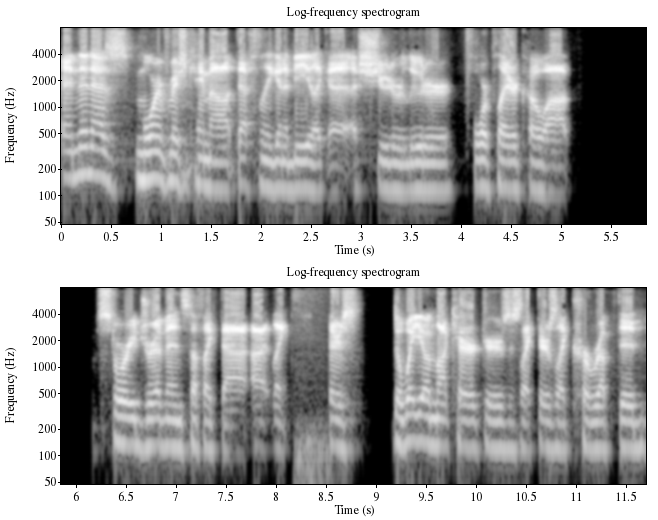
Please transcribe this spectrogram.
and then as more information came out, definitely going to be like a, a shooter looter, four player co op, story driven stuff like that. I, like there's the way you unlock characters is like there's like corrupted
